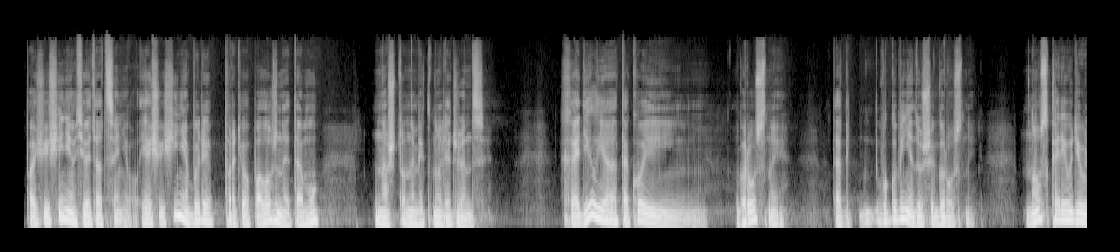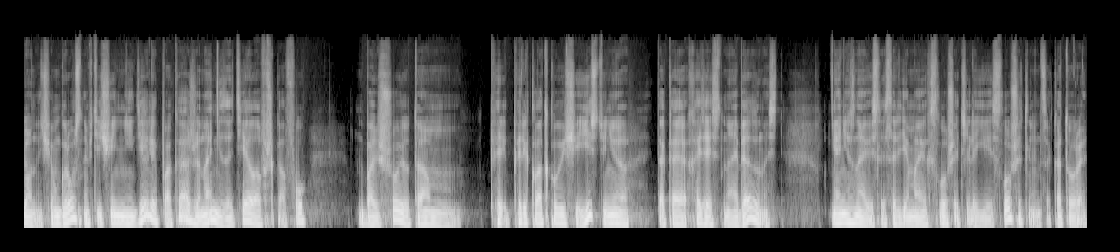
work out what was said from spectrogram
по ощущениям все это оценивал. И ощущения были противоположные тому, на что намекнули джинсы. Ходил я такой грустный, так, в глубине души грустный, но скорее удивленный, чем грустный в течение недели, пока жена не затеяла в шкафу большую там перекладку вещей. Есть у нее такая хозяйственная обязанность. Я не знаю, если среди моих слушателей есть слушательница, которая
